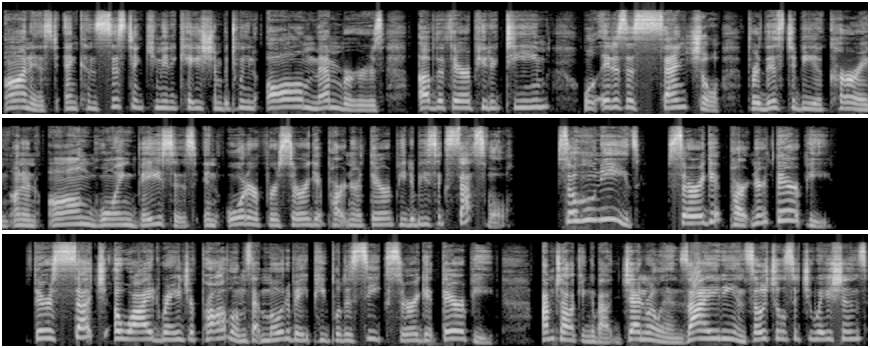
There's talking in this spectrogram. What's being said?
honest, and consistent communication between all members of the therapeutic team, well, it is essential for this to be occurring on an ongoing basis in order for surrogate partner therapy to be successful. So, who needs surrogate partner therapy? There's such a wide range of problems that motivate people to seek surrogate therapy. I'm talking about general anxiety and social situations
